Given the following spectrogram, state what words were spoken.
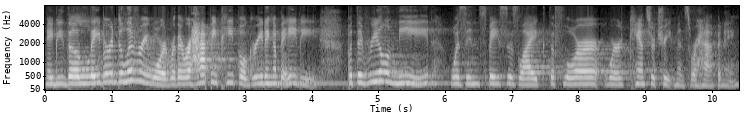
maybe the labor and delivery ward where there were happy people greeting a baby. But the real need was in spaces like the floor where cancer treatments were happening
